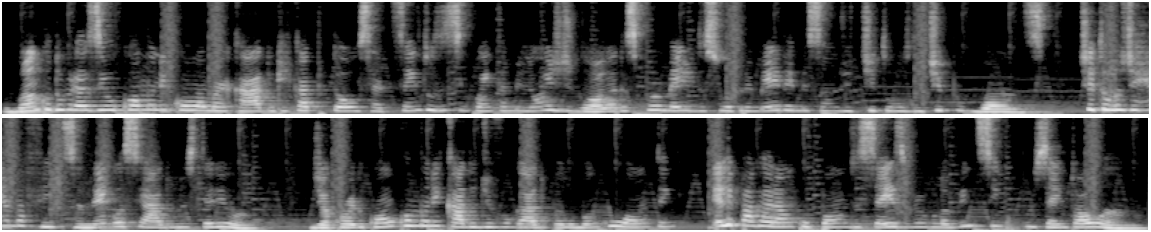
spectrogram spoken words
O Banco do Brasil comunicou ao mercado que captou 750 milhões de dólares por meio de sua primeira emissão de títulos do tipo bonds, títulos de renda fixa negociado no exterior. De acordo com o comunicado divulgado pelo banco ontem, ele pagará um cupom de 6,25% ao ano.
